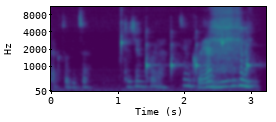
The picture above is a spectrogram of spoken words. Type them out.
tak to widzę. To dziękuję. Dziękuję.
